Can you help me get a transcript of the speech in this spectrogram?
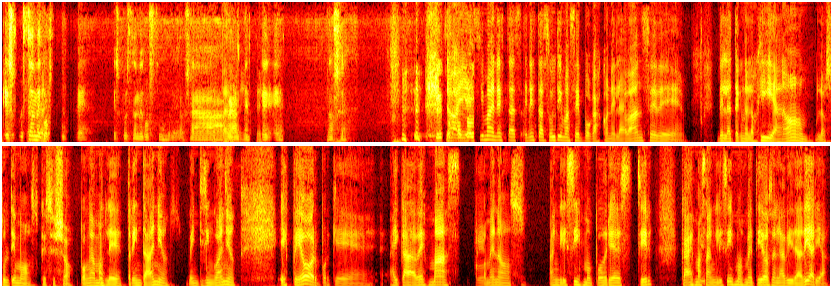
es cuestión de costumbre, es cuestión de costumbre, o sea, realmente, no sé. no, y encima en estas, en estas últimas épocas, con el avance de, de la tecnología, ¿no? Los últimos, qué sé yo, pongámosle 30 años, 25 años, es peor porque hay cada vez más, por lo menos anglicismo podría decir, cada vez más anglicismos metidos en la vida diaria,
